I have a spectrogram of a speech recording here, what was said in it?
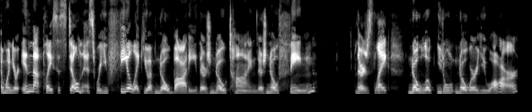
And when you're in that place of stillness where you feel like you have no body, there's no time, there's no thing, there's like no lo you don't know where you are.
